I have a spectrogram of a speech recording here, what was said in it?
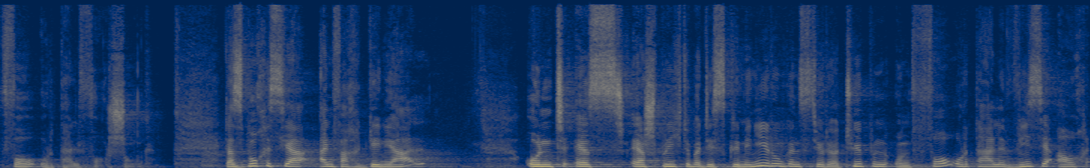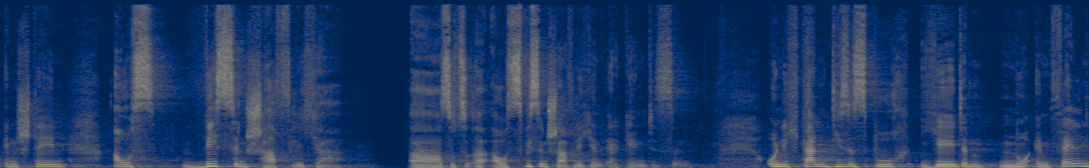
Vorurteilforschung. Das Buch ist ja einfach genial. Und es, er spricht über Diskriminierungen, Stereotypen und Vorurteile, wie sie auch entstehen aus, wissenschaftlicher, äh, äh, aus wissenschaftlichen Erkenntnissen. Und ich kann dieses Buch jedem nur empfehlen.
